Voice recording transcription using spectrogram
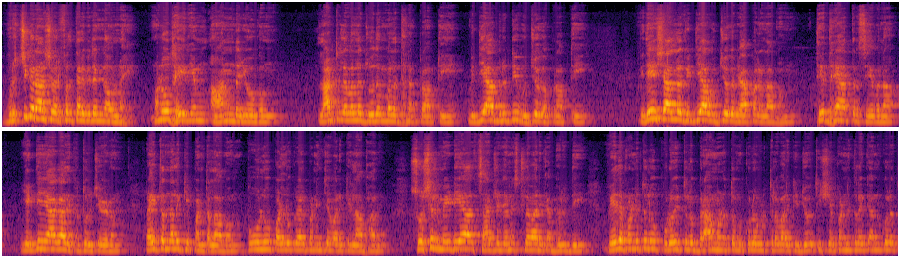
వృశ్చిక రాశి వారి ఫలితాలు విధంగా ఉన్నాయి. మనోధైర్యం ఆనందయోగం లాటరీల వల్ల జూదం వల్ల ధన ప్రాప్తి విద్యాభివృద్ధి ఉద్యోగ ప్రాప్తి విదేశాల్లో విద్యా ఉద్యోగ వ్యాపార లాభం తీర్థయాత్ర సేవన యజ్ఞయాగాది కృతులు చేయడం రైతన్నలకి పంట లాభం పూలు పళ్ళు కూరలు పండించే వారికి లాభాలు సోషల్ మీడియా శాటిలైట్ జర్నలిస్టుల వారికి అభివృద్ధి వేద పండితులు పురోహితులు బ్రాహ్మణత్వం కులవృత్తుల వారికి జ్యోతిష్య పండితులకి అనుకూలత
